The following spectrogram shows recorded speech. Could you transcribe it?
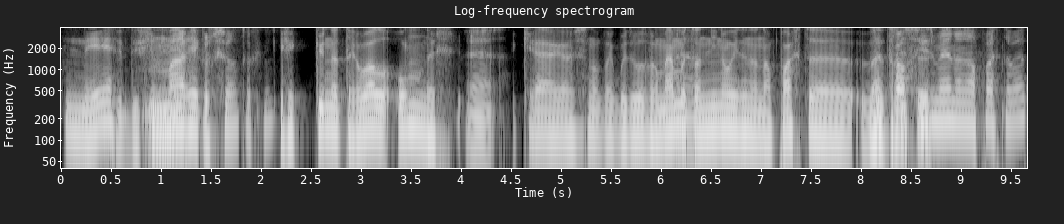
nee, Je maar persoon toch niet? je kunt het er wel onder Ja. krijgen, je wat ik bedoel. Voor mij moet dat niet nog eens in een aparte wet Is het racisme in een aparte wet?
